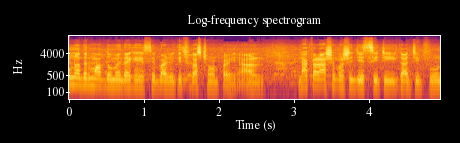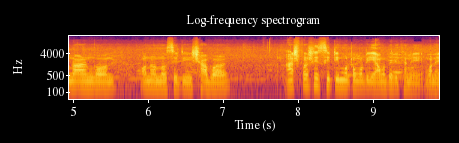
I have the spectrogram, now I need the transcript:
ওনাদের মাধ্যমে দেখা গেছে বাইরের কিছু কাস্টমার পাই। আর ঢাকার আশেপাশে যে সিটি গাজীপুর, নারায়ণগঞ্জ, অন্যান্য সিটি সাভার আশপাশের সিটি মোটামুটি আমাদের এখানে মানে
